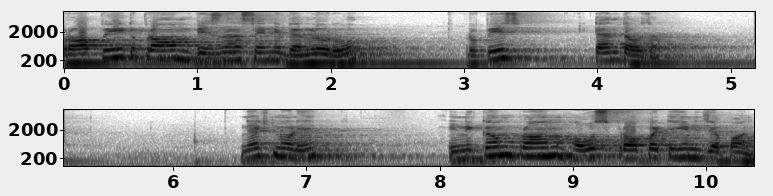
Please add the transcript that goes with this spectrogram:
profit from business in Bengaluru rupees ten thousand next ನೋಡಿ. Income from house property in Japan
